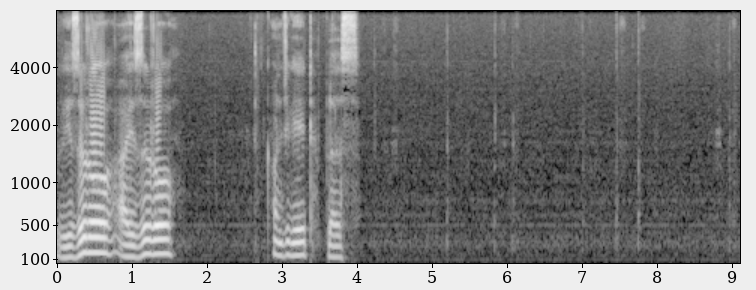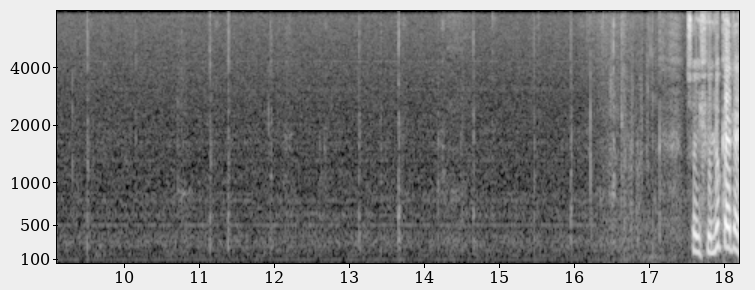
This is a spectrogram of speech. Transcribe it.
V 0 I 0 conjugate plus So, if you look at a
